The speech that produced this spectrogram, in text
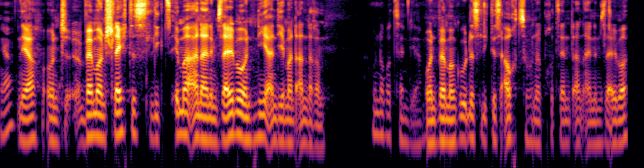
Ja, ja und wenn man schlecht ist, liegt es immer an einem selber und nie an jemand anderem. 100 Prozent, ja. Und wenn man gut ist, liegt es auch zu 100 Prozent an einem selber.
